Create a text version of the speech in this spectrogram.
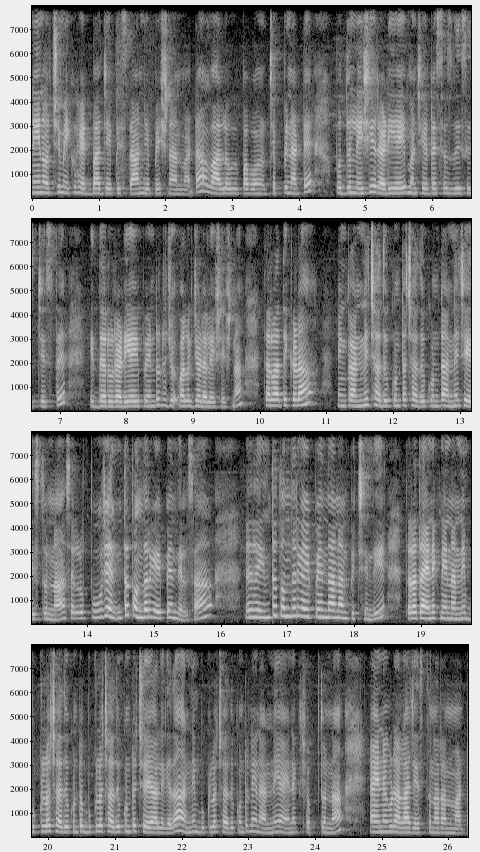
నేను వచ్చి మీకు హెడ్ బాత్ చేపిస్తా అని చెప్పేసిన అనమాట వాళ్ళు పాపం చెప్పినట్టే పొద్దున్న లేచి రెడీ అయ్యి మంచి డ్రెస్సెస్ తీసి ఇచ్చేస్తే ఇద్దరు రెడీ అయిపోయినారు వాళ్ళకి జడలు వేసేసిన. తర్వాత ఇక్కడ ఇంకా అన్నీ చదువుకుంటా చదువుకుంటా అన్నీ చేస్తున్నా. అసలు పూజ ఎంత తొందరగా అయిపోయింది తెలుసా? ఇంత తొందరగా అయిపోయిందా అని అనిపించింది. తర్వాత ఆయనకి నేను అన్ని బుక్లో చదువుకుంటూ బుక్లో చదువుకుంటూ చేయాలి కదా అన్ని బుక్లో చదువుకుంటూ నేను అన్నీ ఆయనకి చెప్తున్నా. ఆయన కూడా అలా చేస్తున్నారనమాట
